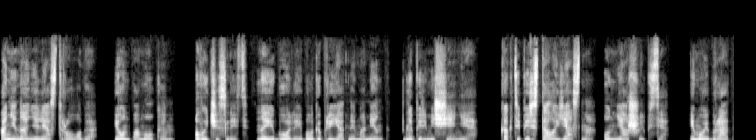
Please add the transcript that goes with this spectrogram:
Они наняли астролога, и он помог им вычислить наиболее благоприятный момент для перемещения. Как теперь стало ясно, он не ошибся, и мой брат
